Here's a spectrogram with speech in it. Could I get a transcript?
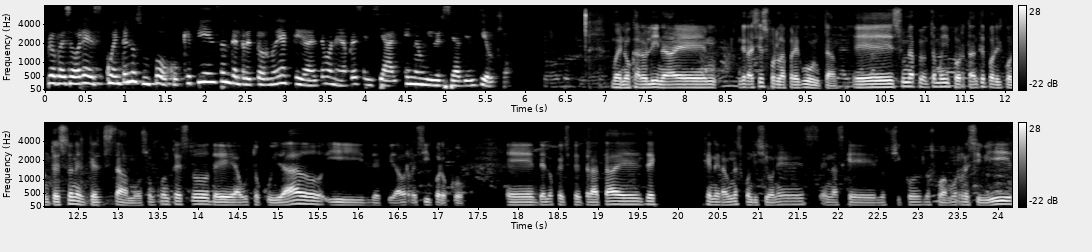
Profesores, cuéntenos un poco, ¿qué piensan del retorno de actividades de manera presencial en la Universidad de Antioquia? Bueno, Carolina, eh, gracias por la pregunta. Es una pregunta muy importante por el contexto en el que estamos, un contexto de autocuidado y de cuidado recíproco. Eh, de lo que se trata es de generar unas condiciones en las que los chicos los podamos recibir,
